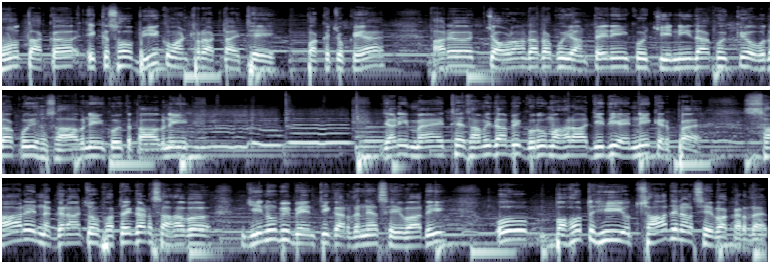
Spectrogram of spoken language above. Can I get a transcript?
ਹੁਣ ਤੱਕ 120 ਕੁਆਂਟਲ ਆਟਾ ਇੱਥੇ ਪੱਕ ਚੁੱਕਿਆ ਔਰ ਚੌਲਾਂ ਦਾ ਤਾਂ ਕੋਈ ਅੰਤ ਹੀ ਨਹੀਂ, ਕੋਈ ਚੀਨੀ ਦਾ, ਕੋਈ ਘਿਓ ਦਾ, ਕੋਈ ਹਿਸਾਬ ਨਹੀਂ, ਕੋਈ ਕਿਤਾਬ ਨਹੀਂ। ਜਾਣੀ ਮੈਂ ਇੱਥੇ ਸਮਝਦਾ ਵੀ ਗੁਰੂ ਮਹਾਰਾਜ ਜੀ ਦੀ ਇੰਨੀ ਕਿਰਪਾ ਹੈ। ਸਾਰੇ ਨਗਰਾਂ ਚੋਂ ਫਤਿਹਗੜ੍ਹ ਸਾਹਿਬ ਜਿਹਨੂੰ ਵੀ ਬੇਨਤੀ ਕਰ ਦਿੰਦੇ ਆ ਸੇਵਾ ਦੀ, ਉਹ ਬਹੁਤ ਹੀ ਉਤਸ਼ਾਹ ਦੇ ਨਾਲ ਸੇਵਾ ਕਰਦਾ ਹੈ।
